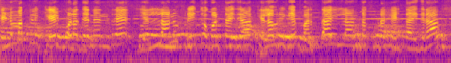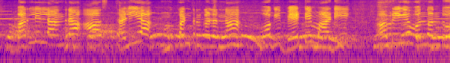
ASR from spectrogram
ಹೆಣ್ಮಕ್ಳಿಗೆ ಕೇಳ್ಕೊಳ್ಳೋದೇನೆಂದರೆ ಎಲ್ಲಾನು ಫ್ರೀ ತಗೊಳ್ತಾ ಇದ್ದೀರಾ? ಕೆಲವರಿಗೆ ಬರ್ತಾ ಇಲ್ಲ ಅಂತ ಕೂಡ ಹೇಳ್ತಾ ಇದ್ದೀರಾ? ಬರಲಿಲ್ಲ ಅಂದ್ರೆ ಆ ಸ್ಥಳೀಯ ಮುಖಂಡರುಗಳನ್ನು ಹೋಗಿ ಭೇಟಿ ಮಾಡಿ ಅವರಿಗೆ ಒಂದೊಂದು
